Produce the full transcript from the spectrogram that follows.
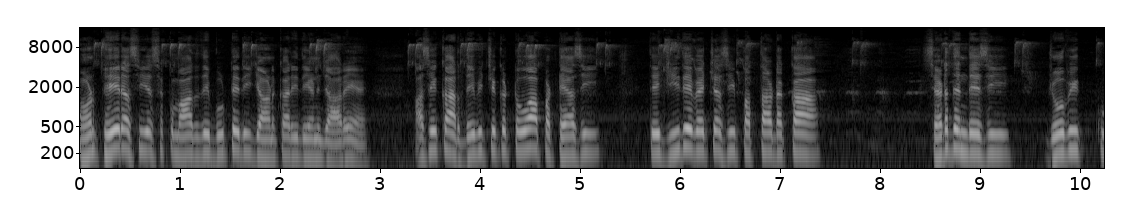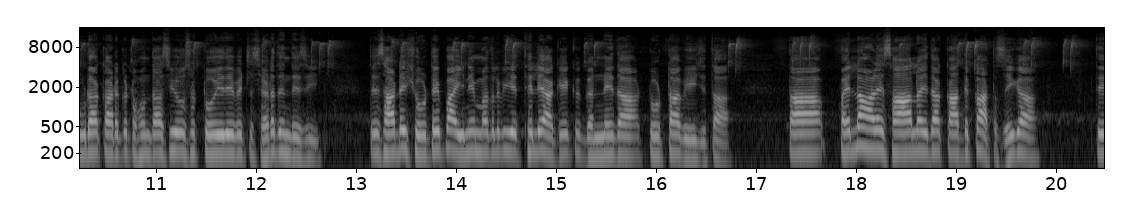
ਹੁਣ ਫੇਰ ਅਸੀਂ ਇਸ ਕਮਾਦ ਦੇ ਬੂਟੇ ਦੀ ਜਾਣਕਾਰੀ ਦੇਣ ਜਾ ਰਹੇ ਹਾਂ। ਅਸੀਂ ਘਰ ਦੇ ਵਿੱਚ ਇੱਕ ਟੋਆ ਪੱਟਿਆ ਸੀ ਤੇ ਜਿਹਦੇ ਵਿੱਚ ਅਸੀਂ ਪੱਤਾ ਡੱਕਾ ਸਿੱਟ ਦਿੰਦੇ ਸੀ, ਜੋ ਵੀ ਕੂੜਾ ਕਰਕਟ ਹੁੰਦਾ ਸੀ, ਉਸ ਟੋਏ ਦੇ ਵਿੱਚ ਸਿੱਟ ਦਿੰਦੇ ਸੀ। ਤੇ ਸਾਡੇ ਛੋਟੇ ਭਾਈ ਨੇ ਮਤਲਬ ਵੀ ਇੱਥੇ ਲਿਆ ਕੇ ਇੱਕ ਗੰਨੇ ਦਾ ਟੋਟਾ ਵੇਚਤਾ ਤਾਂ ਪਹਿਲਾਂ ਵਾਲੇ ਸਾਲ ਇਹਦਾ ਕੱਦ ਘੱਟ ਸੀਗਾ ਤੇ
